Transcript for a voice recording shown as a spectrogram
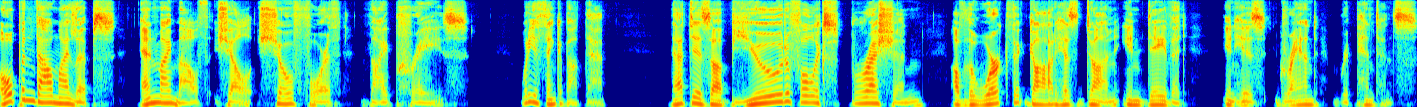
Open thou my lips, and my mouth shall show forth thy praise. What do you think about that? That is a beautiful expression of the work that God has done in David in his grand repentance.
